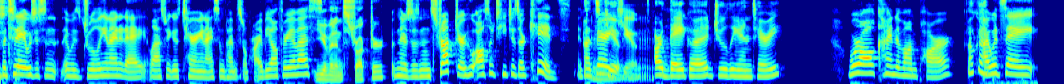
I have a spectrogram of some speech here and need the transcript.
but today it was just an, it was Julie and I today. Last week it was Terry and I. Sometimes it'll probably be all three of us. you have an instructor. and there's an instructor who also teaches our kids. It's That's very cute. cute. Are they good, Julie and Terry? We're all kind of on par. Okay. I would say,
